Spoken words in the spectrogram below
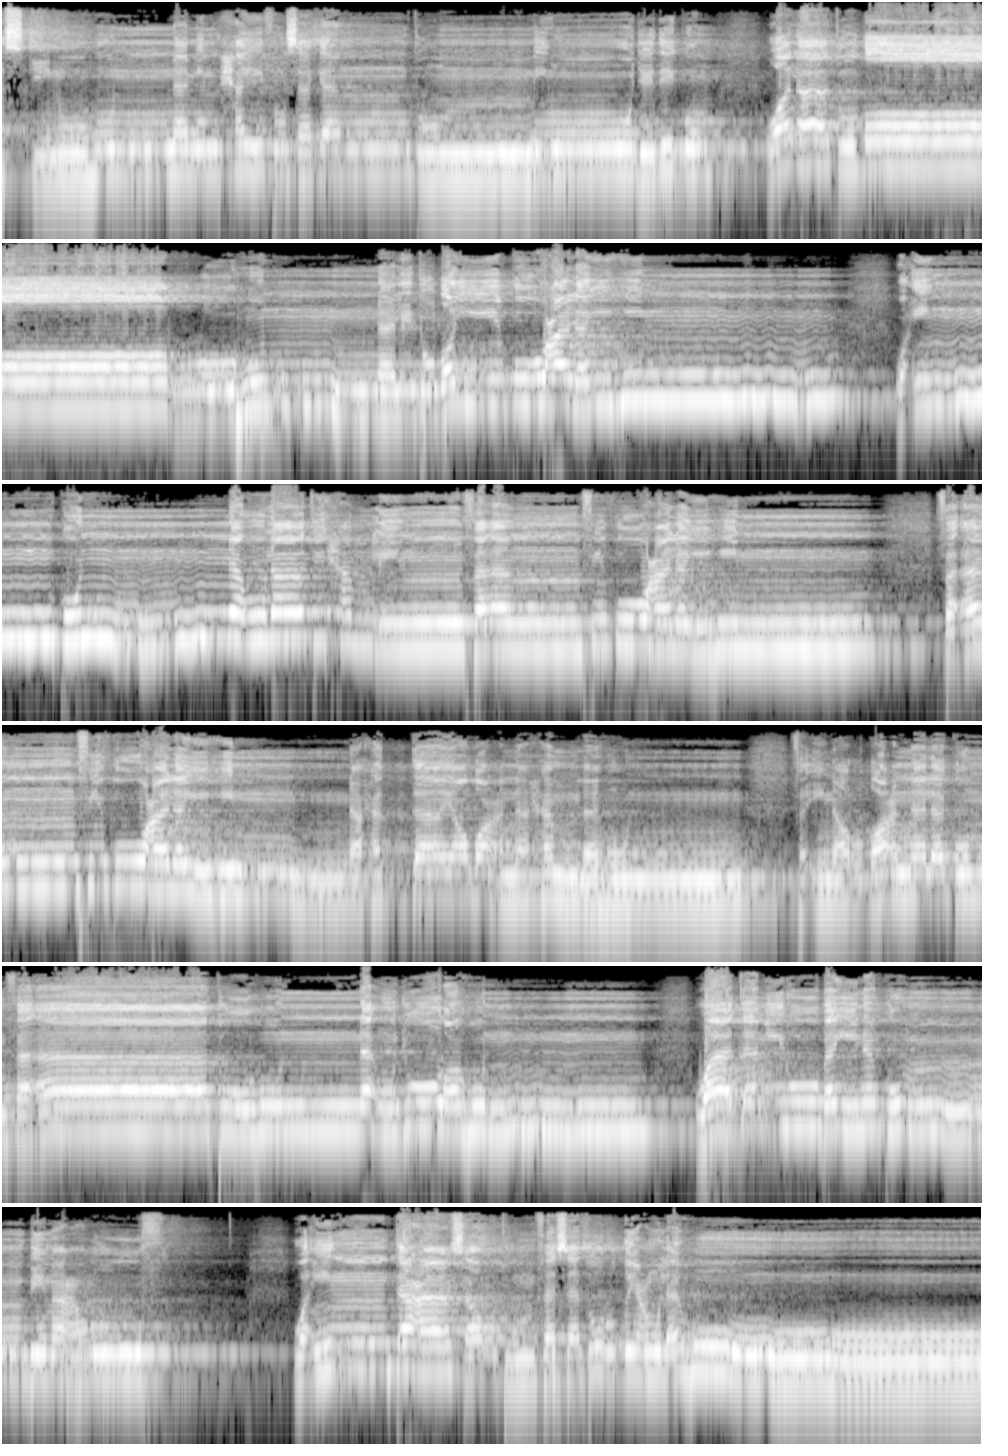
أسكنوهن من حيث سكنتم من وجدكم ولا تضاروهن لتضيقوا عليهن وإن كن أولات حمل فأنفقوا عليهن فأنفقوا عليهن حتى يضعن حملهن فإن أرضعن لكم فآتوهن أجورهن واتمروا بينكم بمعروف وإن تعاسرتم فسترضع له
